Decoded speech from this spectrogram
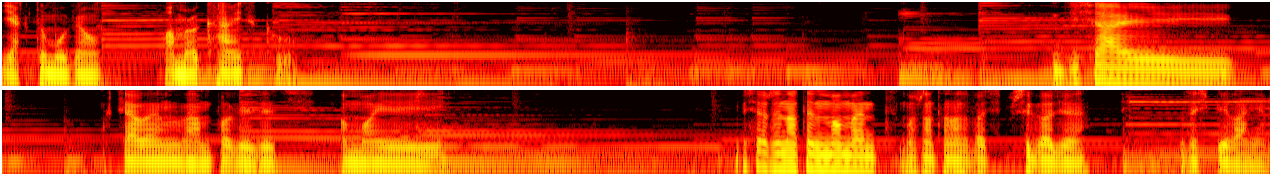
Jak to mówią po amerykańsku. Dzisiaj chciałem Wam powiedzieć o mojej. Myślę, że na ten moment można to nazwać przygodzie ze śpiewaniem.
